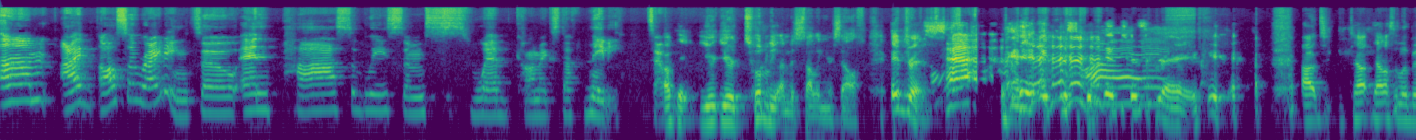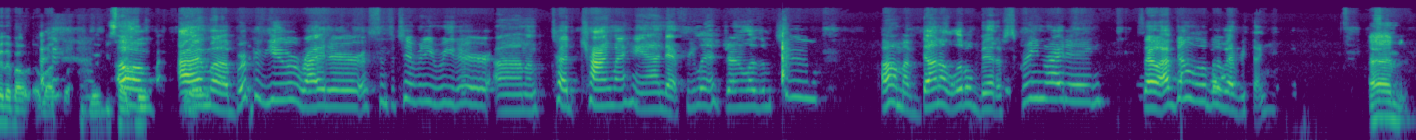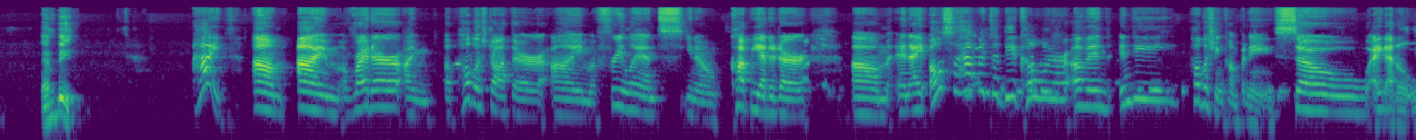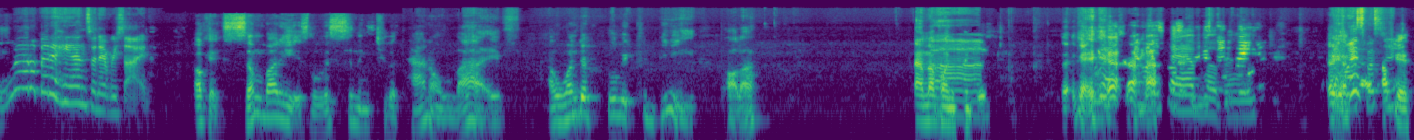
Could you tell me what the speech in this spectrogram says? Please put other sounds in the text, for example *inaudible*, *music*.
Um, I'm also writing, so and possibly some web comic stuff, maybe. So okay, you're, you're totally underselling yourself, Idris. *laughs* Idris, Idris Grey. *laughs* uh, tell, tell us a little bit about, about what you do. Besides um, I'm a book reviewer, writer, sensitivity reader. Um, I'm t- trying my hand at freelance journalism too. Um, I've done a little bit of screenwriting, so I've done a little bit of everything. And MB. Hi. Um, I'm a writer. I'm a published author. I'm a freelance, you know, copy editor, um, and I also happen to be a co-owner of an indie publishing company. So I got a little bit of hands on every side. Okay, somebody is listening to the panel live. I wonder who it could be, Paula. I'm not uh, Okay. *laughs* Am I supposed to okay,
